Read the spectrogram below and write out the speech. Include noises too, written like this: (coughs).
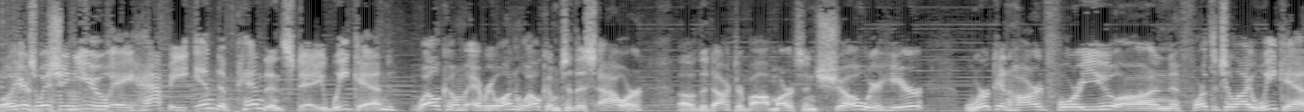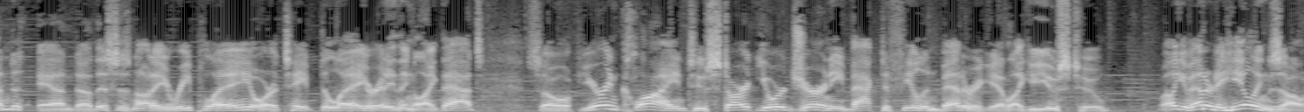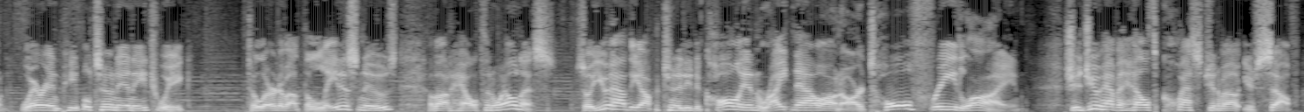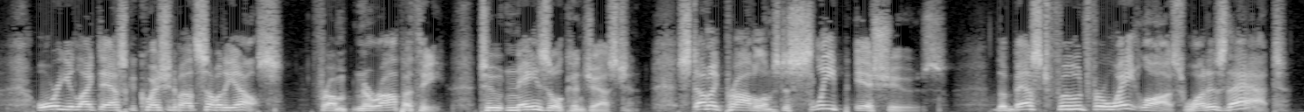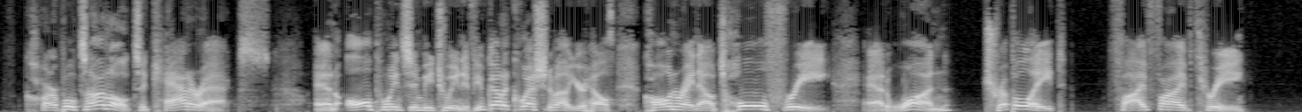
Well, here's wishing you a happy Independence Day weekend. Welcome, everyone. Welcome to this hour of the Dr. Bob Martin Show. We're here working hard for you on 4th of July weekend, and uh, this is not a replay or a tape delay or anything like that. So if you're inclined to start your journey back to feeling better again like you used to, well, you've entered a healing zone wherein people tune in each week to learn about the latest news about health and wellness. So you have the opportunity to call in right now on our toll free line. Should you have a health question about yourself, or you'd like to ask a question about somebody else, from neuropathy to nasal congestion, stomach problems to sleep issues, the best food for weight loss, what is that? Carpal tunnel to cataracts, and all points in between. If you've got a question about your health, call in right now toll free at 1 888 553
